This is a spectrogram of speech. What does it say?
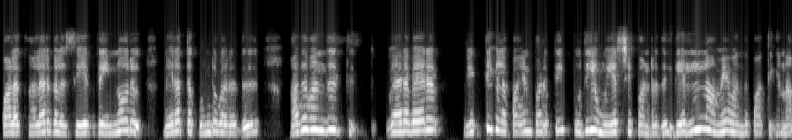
பல கலர்களை சேர்த்து இன்னொரு நிறத்தை கொண்டு வர்றது, அத வந்து வேற வேற யுக்திகள பயன்படுத்தி புதிய முயற்சி பண்றது. இது எல்லாமே வந்து பாத்தீங்கன்னா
